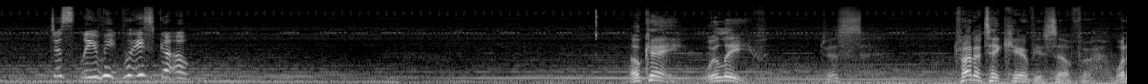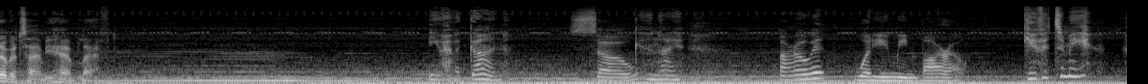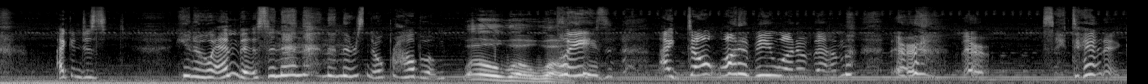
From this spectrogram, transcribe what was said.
just leave me. Please go. Okay, We'll leave. Just try to take care of yourself for whatever time you have left. You have a gun. So, Can I borrow it? what do you mean borrow? Give it to me? I can just, you know, end this and then and then there's no problem. Whoa, whoa, whoa. Please. I don't want to be one of them. They're they're satanic.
